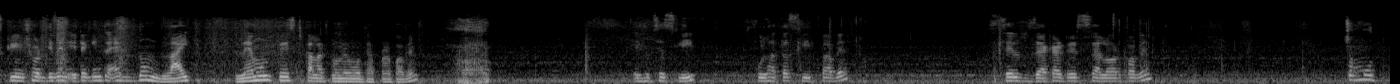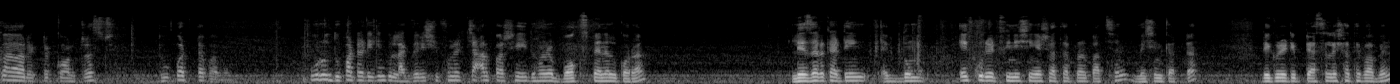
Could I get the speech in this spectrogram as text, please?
স্ক্রিনশট দিবেন। এটা কিন্তু একদম লাইট লেমন পেস্ট কালার টোনের মধ্যে আপনারা পাবেন। এই হচ্ছে স্লিপ ফুল হাতা স্লিপ পাবেন। সেলফ জ্যাকেটের সালোয়ার পাবেন। চমৎকার একটা কন্ট্রাস্ট দুপাট্টা পাবেন। পুরো দুপাট্টাটি কিন্তু লাক্সারি শিফনের চারপাশে এই ধরনের বক্স প্যানেল করা। লেজার কাটিং একদম একুরেট ফিনিশিং এর সাথে আপনারা পাচ্ছেন মেশিন কাটটা ডেকোরেটিভ ট্যাসেলের সাথে পাবেন।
